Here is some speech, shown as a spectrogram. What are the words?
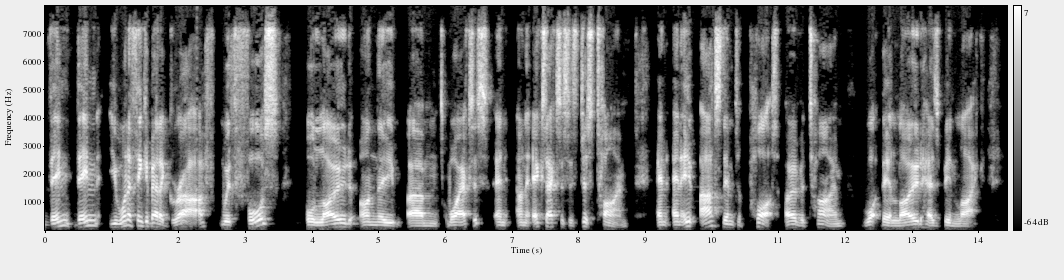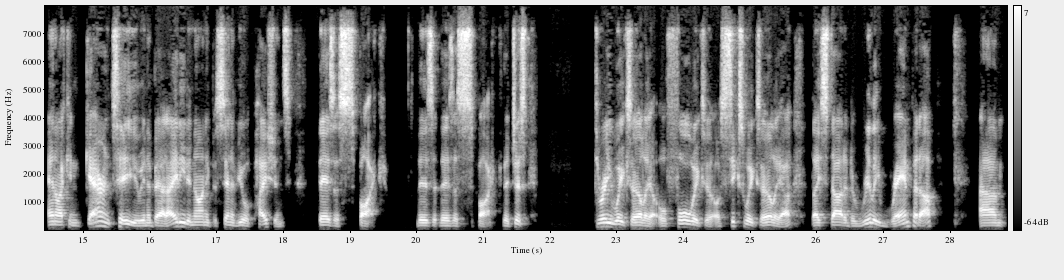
then then you want to think about a graph with force or load on the um, y-axis and on the x-axis is just time. And and it ask them to plot over time what their load has been like. And i can guarantee you in about 80 to 90 percent of your patients there's a spike. There's a, there's a spike that just three weeks earlier or four weeks or six weeks earlier they started to really ramp it up um,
